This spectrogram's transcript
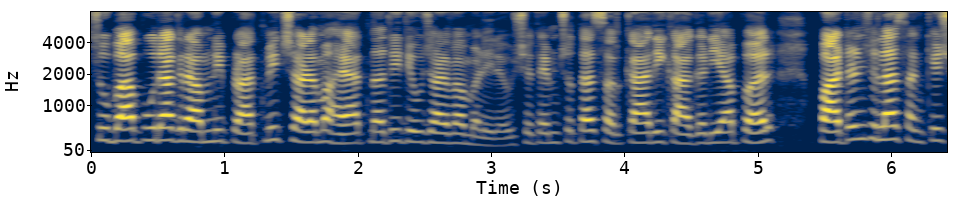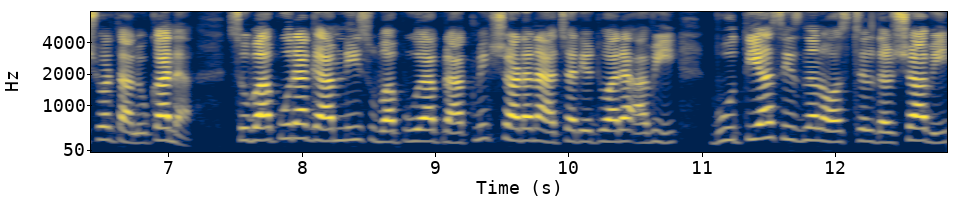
સુબાપુરા ગ્રામની પ્રાથમિક શાળામાં હયાત નથી તેવું જાણવા મળી રહ્યું છે. તેમ છતાં સરકારી કાગળિયા પર પાટણ જિલ્લા સંકેશ્વર તાલુકાના સુબાપુરા ગામની સુબાપુરા પ્રાથમિક શાળાના આચાર્ય દ્વારા આવી ભૂતિયા સિઝનલ હોસ્ટેલ દર્શાવી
